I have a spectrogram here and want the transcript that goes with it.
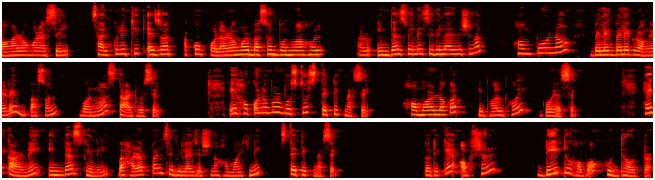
ৰঙা ৰঙৰ আছিল চালকুলিথিক এজত আকৌ কলা ৰঙৰ বাচন বনোৱা হ'ল আৰু ইণ্ডাছ ভেলী চিভিলাইজেশ্যনত সম্পূৰ্ণ বেলেগ বেলেগ ৰঙেৰে বাচন বনোৱা ষ্টাৰ্ট হৈছিল। এই সকলোবোৰ বস্তু ষ্টেটিক নাছিল সময়ৰ লগত ইভলভ হৈ গৈ আছিল। সেইকাৰণে ইণ্ডাছ ভেলী বা হাৰাপ্পান চিভিলাইজেশ্যনৰ সময়খিনি ষ্টেটিক নাছিল। গতিকে অপশ্যন ডিটো হ'ব শুদ্ধ উত্তৰ।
